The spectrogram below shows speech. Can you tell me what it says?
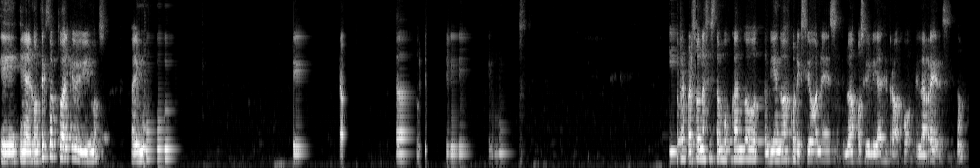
eh, en el contexto actual que vivimos, hay mucho que y otras personas están buscando también nuevas conexiones, nuevas posibilidades de trabajo en las redes, ¿no?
